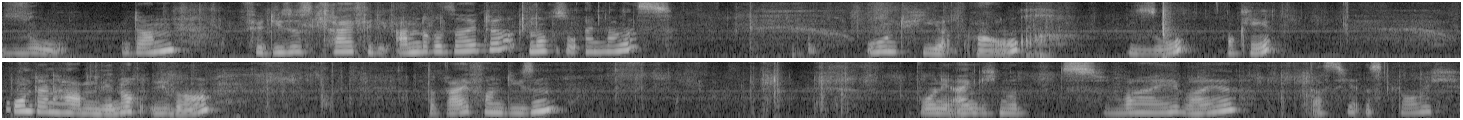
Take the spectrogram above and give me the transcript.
So, dann für dieses Teil, für die andere Seite noch so ein langes. Und hier auch. So, okay. Und dann haben wir noch über drei von diesen. Obwohl, ne, eigentlich nur zwei, weil das hier ist, glaube ich,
